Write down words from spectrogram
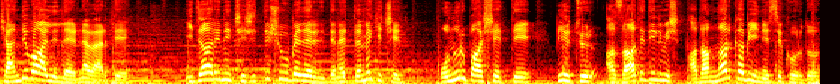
kendi valilerine verdi. İdarenin çeşitli şubelerini denetlemek için onur bahşettiği bir tür azat edilmiş adamlar kabinesi kurdu.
